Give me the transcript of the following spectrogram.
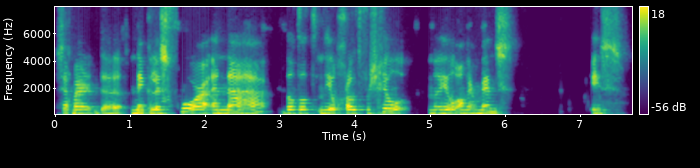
zeg maar, de Nicholas voor en na, dat dat een heel groot verschil, een heel ander mens is.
